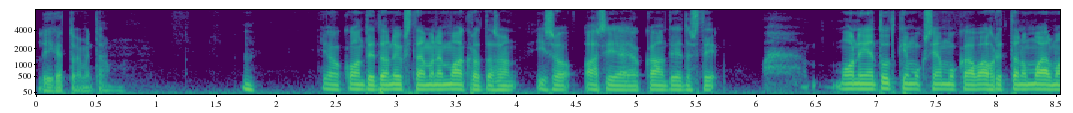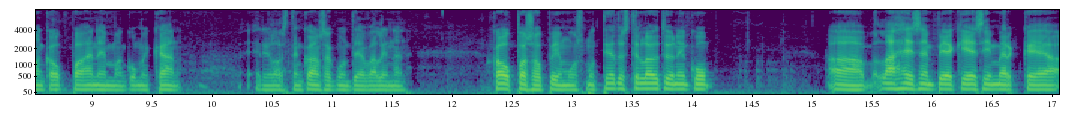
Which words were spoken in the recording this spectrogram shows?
liiketoiminta. Mm. Joo, kontit on yksi tämmöinen makrotason iso asia, joka on tietysti monien tutkimuksien mukaan vauhdittanut maailmankauppaa enemmän kuin mikään erilaisten kansakuntien välinen kauppasopimus, mutta tietysti löytyy niin kuin, ää, läheisempiäkin esimerkkejä.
